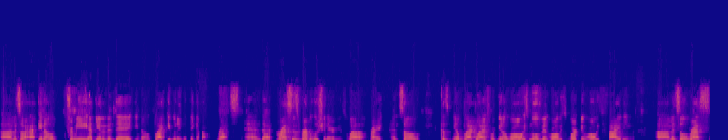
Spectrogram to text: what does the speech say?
um, and so, I, you know, for me, at the end of the day, you know, Black people need to think about rest, and that rest is revolutionary as well, right? And so, because you know, Black life, we're, you know, we're always moving, we're always working, we're always fighting, um, and so rest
